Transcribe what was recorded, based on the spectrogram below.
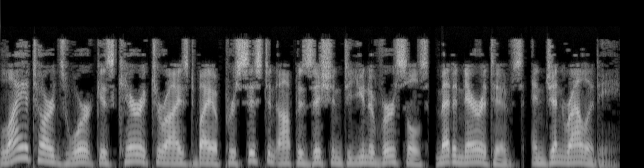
Lyotard's work is characterized by a persistent opposition to universals, metanarratives, and generality.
